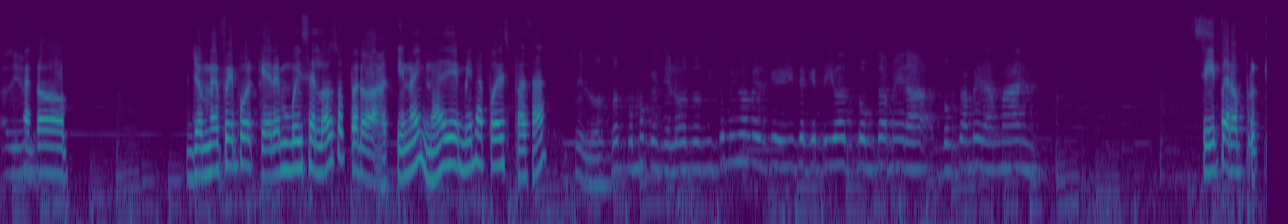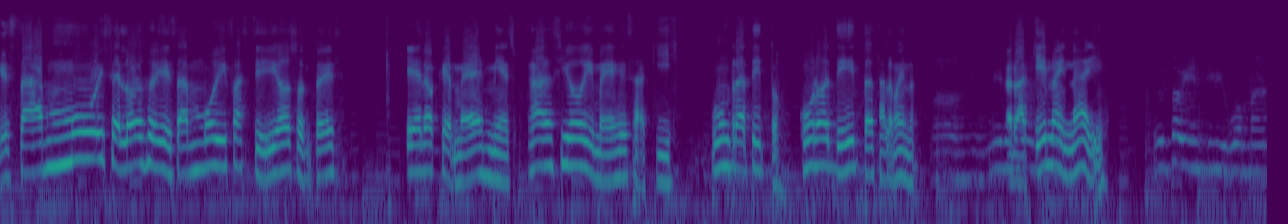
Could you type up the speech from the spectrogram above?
Adiós. Pero yo me fui porque eres muy celoso, pero aquí no hay nadie. Mira, puedes pasar. ¿Celoso? ¿Cómo que celoso? Si tú misma me escribiste que te ibas con cámara, con cameraman. Sí, pero porque está muy celoso y está muy fastidioso. Entonces quiero que me des mi espacio y me dejes aquí. Un ratito, unos días a lo menos. Ay, mira. Pero aquí no hay nadie. Está bien, TV Woman.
